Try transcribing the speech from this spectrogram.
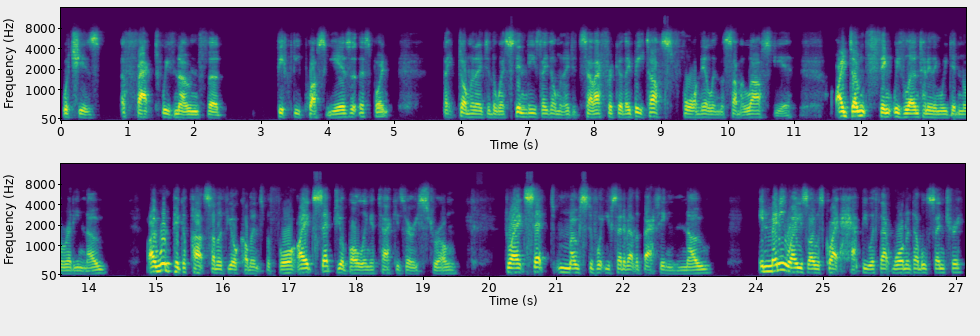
which is a fact we've known for 50 plus years at this point. They dominated the West Indies. They dominated South Africa. They beat us 4 0 in the summer last year. I don't think we've learned anything we didn't already know. I would pick apart some of your comments before. I accept your bowling attack is very strong. Do I accept most of what you've said about the batting? No. In many ways, I was quite happy with that Warner double century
